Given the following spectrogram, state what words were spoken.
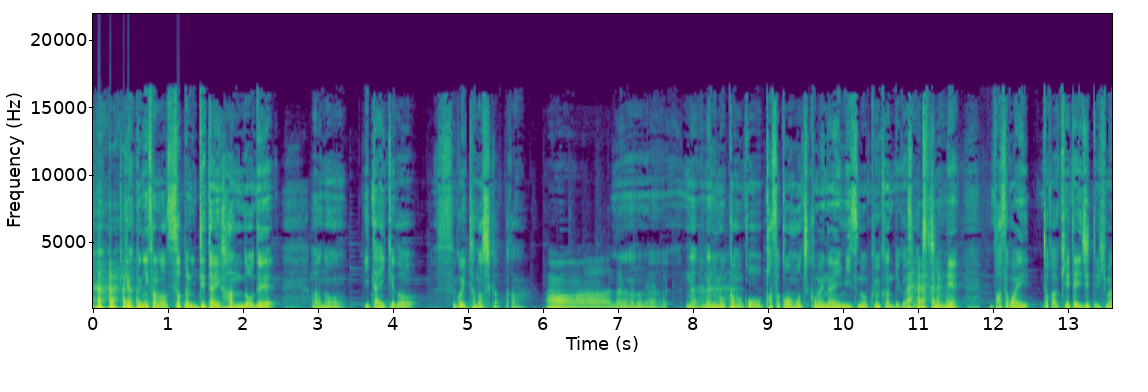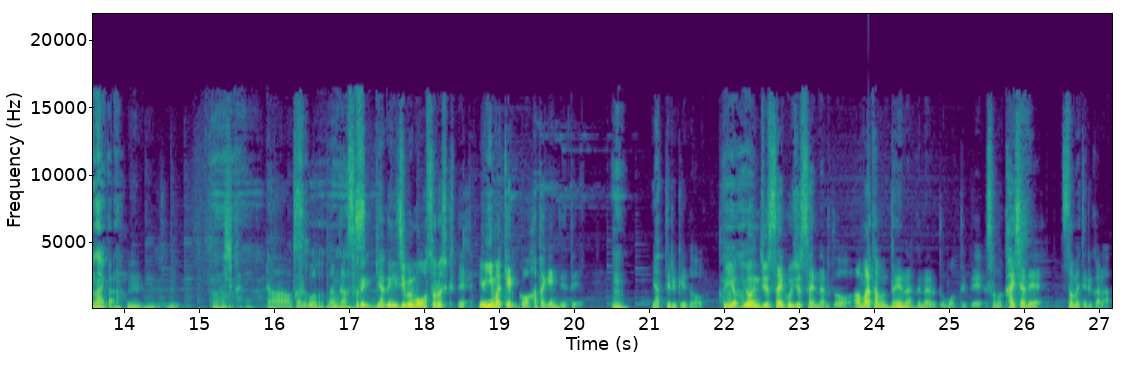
逆にその外に出たい反動で、あの、痛いけど、すごい楽しかったかな。ああ。なるほどね。な、何もかもこう、パソコンを持ち込めない水の空間というか、その土にね、パソコンとか携帯いじってる暇ないから。うんうんうん。確かに。ああ、わかるそう。わなんかそれ逆に自分も恐ろしくて。今結構畑に出てうん。やってるけど、よ40歳、50歳になると、あんまり多分出なくなると思ってて、その会社で勤めてるから。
